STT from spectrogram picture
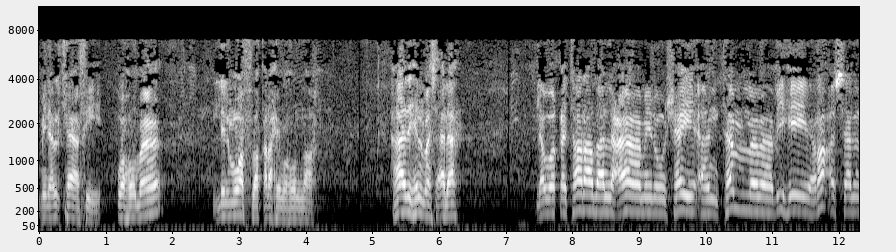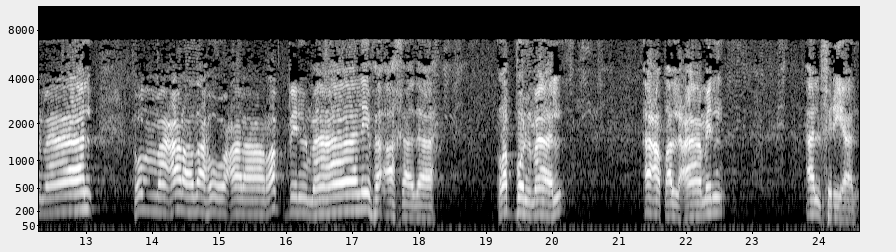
من الكافي وهما للموفق رحمه الله. هذه المسألة لو اقترض العامل شيئا تمم به رأس المال ثم عرضه على رب المال فأخذه. رب المال أعطى العامل ألف ريال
